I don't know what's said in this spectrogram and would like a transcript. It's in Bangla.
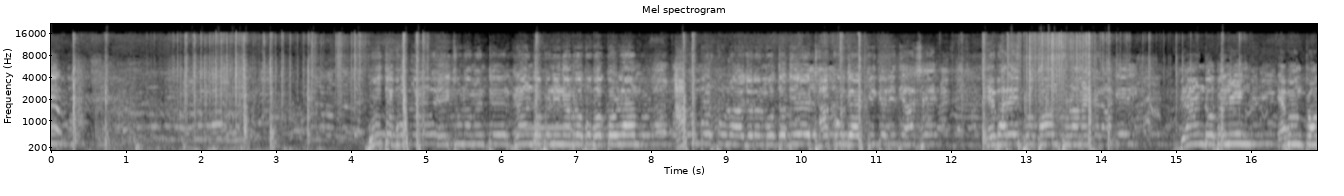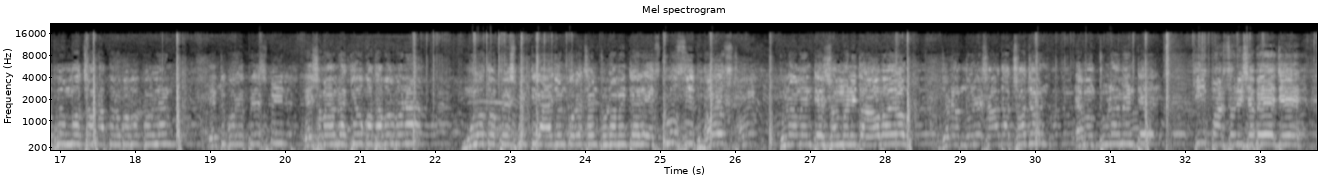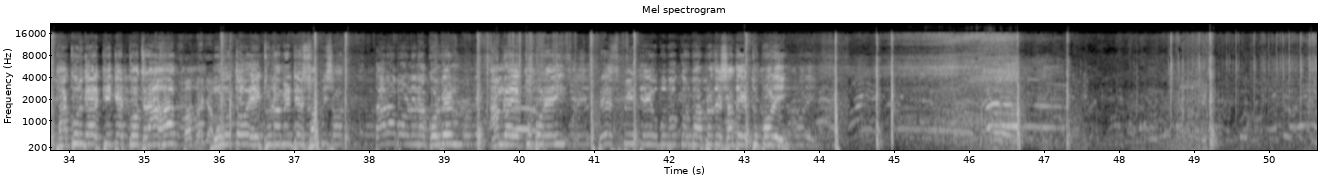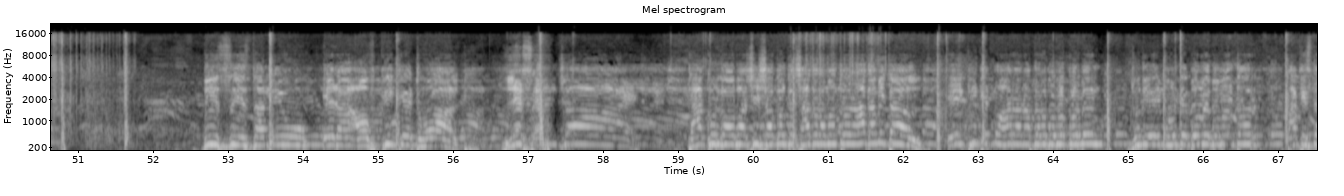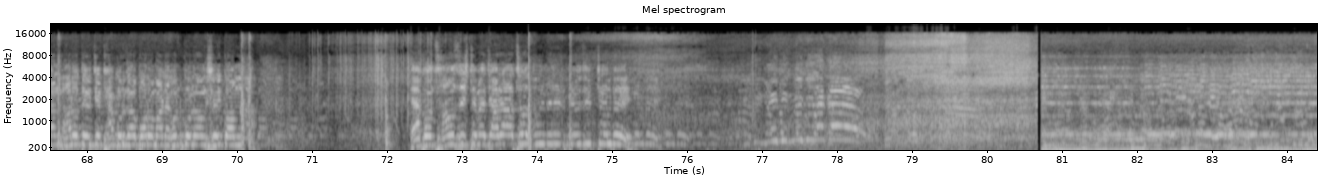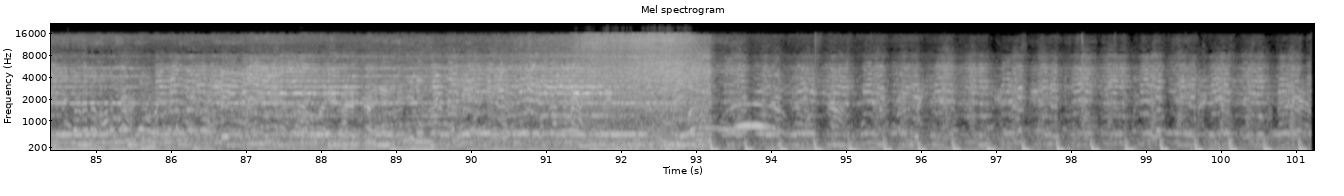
গুরুত্বপূর্ণ এই টুর্নামেন্টের গ্র্যান্ড ওপেনিং আমরা উপভোগ করলাম। আড়ম্বরপূর্ণ আয়োজনের মধ্য দিয়ে ঠাকুর ঠাকুরগাঁও ক্রিকেট ইতিহাসে এবারে প্রথম টুর্নামেন্টের আগেই গ্র্যান্ড ওপেনিং এবং ট্রফি উন্মোচন আপনারা উপভোগ করলেন। একটু পরে প্রেস এই সময় আমরা কেউ কথা বলব না। মূলত প্রেস মিটটি আয়োজন করেছেন টুর্নামেন্টের এক্সক্লুসিভ হোস্ট টুর্নামেন্টের সম্মানিত আহ্বায়ক জনাব নুরে শাহাদাত স্বজন এবং টুর্নামেন্টের কি পার্সন হিসেবে যে ঠাকুরগাঁর ক্রিকেট কোচ রাহাত, মূলত এই টুর্নামেন্টের সবিশদ তারা বর্ণনা করবেন আমরা একটু পরেই প্রেস মিট উপভোগ করব আপনাদের সাথে একটু পরেই This is the new era of cricket world. Let's enjoy. সকলকে সাদর আমন্ত্রণ আগামীকাল এই ক্রিকেট মহারণ আপনারা উপভোগ করবেন। যদি এই মুহূর্তে বোমে বোমান্তর, পাকিস্তান ভারতের যে ঠাকুরগাঁও বড় মাঠ, এখন কোনো অংশেই কম না। এখন সাউন্ড সিস্টেমে যারা আছো, দুই মিনিট মিউজিক চলবে।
